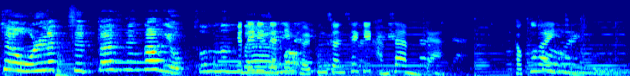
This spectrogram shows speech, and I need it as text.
제가 원래 집짤 생각이 없었는데. 뼈대리자님 막- 별풍선 3개 감사합니다. 덕구 화이팅.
